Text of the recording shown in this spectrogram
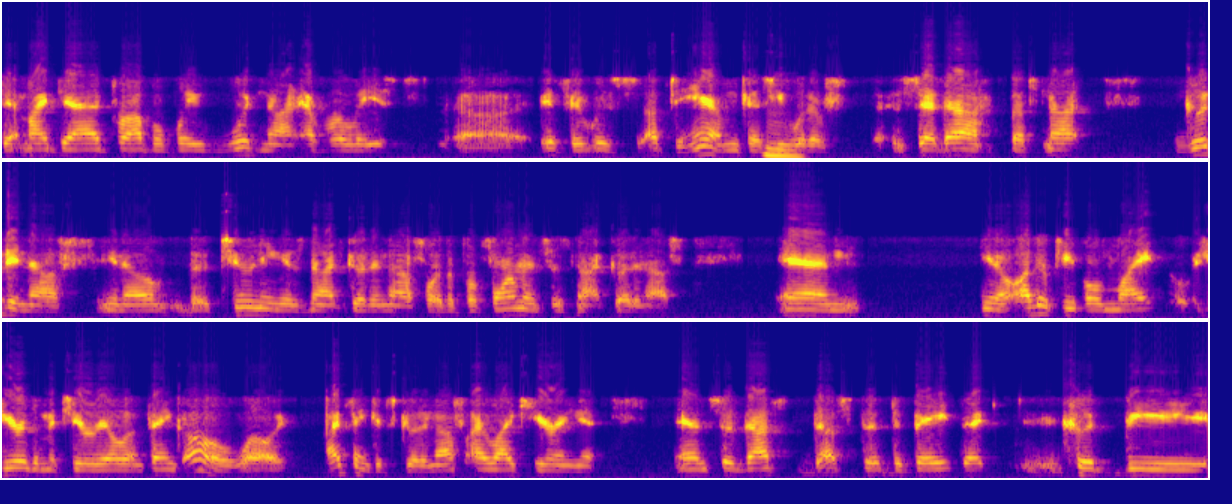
that my dad probably would not have released uh, if it was up to him, because he Mm. would have said, "Ah, that's not good enough." You know, the tuning is not good enough, or the performance is not good enough, and you know, other people might hear the material and think, "Oh, well, I think it's good enough. I like hearing it." And so that's that's the debate that could be,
